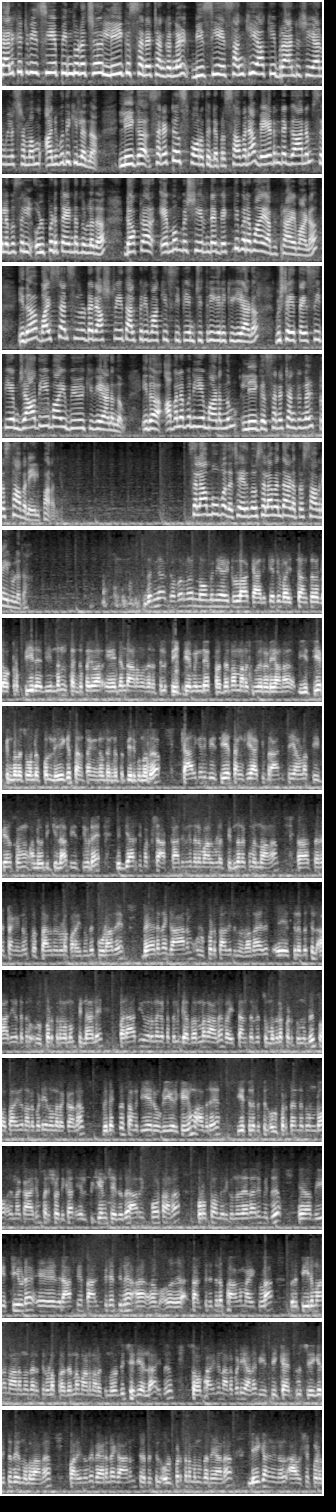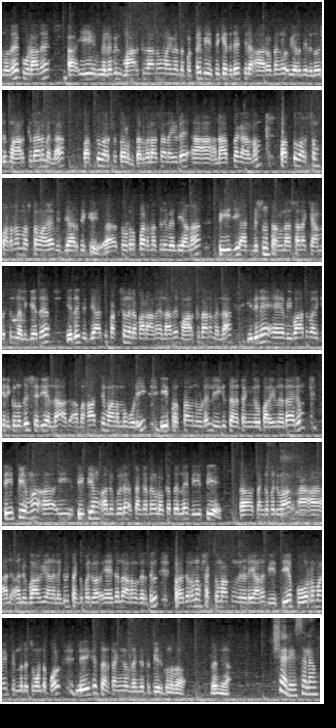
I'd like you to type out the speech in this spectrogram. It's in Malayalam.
കാലിക്കറ്റ് വി സിയെ പിന്തുണച്ച് ലീഗ് സെനറ്റ് അംഗങ്ങൾ ബി സിയെ സംഖ്യയാക്കി ബ്രാൻഡ് ചെയ്യാനുള്ള ശ്രമം അനുവദിക്കില്ലെന്ന് ലീഗ് സെനറ്റേഴ്സ് ഫോറത്തിന്റെ പ്രസ്താവന. വേടന്റെ ഗാനം സിലബസിൽ ഉൾപ്പെടുത്തേണ്ടെന്നുള്ളത് ഡോക്ടർ എം എം ബഷീറിന്റെ വ്യക്തിപരമായ അഭിപ്രായമാണ്. ഇത് വൈസ് ചാൻസലറുടെ രാഷ്ട്രീയ താൽപര്യമാക്കി സി പി എം ചിത്രീകരിക്കുകയാണ്. വിഷയത്തെ സി പി എം ജാതീയമായി ഉപയോഗിക്കുകയാണെന്നും ഇത് അപലപനീയമാണെന്നും ലീഗ് സെനറ്റ് അംഗങ്ങൾ പ്രസ്താവനയിൽ പറഞ്ഞു. സലാം മുഹമ്മദ് ചേരുന്നു. സലാം എന്താണ് പ്രസ്താവനയിലുള്ളത്? Thank you. Dhanya governor nominee ആയിട്ടുള്ള Calicut vice chancellor doctor P Raveendran Sangh Parivar agent ആണെന്ന തരത്തിൽ സി പി എമ്മിന്റെ പ്രചരണം നടക്കുന്നതിനിടെയാണ് ബി സി എ പിന്തുണച്ചുകൊണ്ട് ഇപ്പോൾ ലീഗ് അംഗങ്ങൾ രംഗത്തെത്തിയിരിക്കുന്നത്. കാലിക്കറ്റ് ബി സി എ സംഖ്യയാക്കി ബ്രാൻഡ് ചെയ്യാനുള്ള സി പി എം ശ്രമം അനുവദിക്കില്ല. ബി സിയുടെ വിദ്യാർത്ഥി പക്ഷ അക്കാദമിക നിലപാടുകളെ പിന്തുണക്കുമെന്നാണ് സെനറ്റ് അംഗങ്ങൾ പ്രസ്താവനയിലൂടെ പറയുന്നത്. കൂടാതെ വേടന ഗാനം ഉൾപ്പെടുത്താതിരുന്നത് അതായത് സിലബസിൽ ആദ്യഘട്ടത്തിൽ ഉൾപ്പെടുത്തണമെന്നും പിന്നാലെ പരാതി ഉയർന്ന ഘട്ടത്തിൽ ഗവർണറാണ് വൈസ് ചാൻസലർ ചുമതലപ്പെടുത്തുന്നത്. സ്വാഭാവിക നടപടി എന്ന നിലക്കാണ് വിദഗ്ധ സമിതിയെ രൂപീകരിക്കുകയും അവരെ ഈ സിലബസിൽ ഉൾപ്പെടുത്തേണ്ടതുണ്ടോ എന്ന കാര്യം പരിശോധിക്കാൻ ഏൽപ്പിക്കുകയും ചെയ്തത്. ആ റിപ്പോർട്ടാണ് പുറത്തു വന്നിരിക്കുന്നത്. ഏതായാലും ഇത് വി സിയുടെ രാഷ്ട്രീയ താല്പര്യത്തിന് താല്പര്യത്തിന്റെ ഭാഗമായിട്ടുള്ള ഒരു തീരുമാനമാണെന്ന തരത്തിലുള്ള പ്രചരണമാണ് നടക്കുന്നത്. ശരിയല്ല. ഇത് സ്വാഭാവിക നടപടിയാണ് വി സി ഇക്കാര്യത്തിൽ സ്വീകരിച്ചത് എന്നുള്ളതാണ് പറയുന്നത്. വേടന ഗാനം സിലബസിൽ ഉൾപ്പെടുത്തണമെന്ന് തന്നെയാണ് ലീഗ് അംഗങ്ങൾ ആവശ്യപ്പെടുന്നത്. കൂടാതെ ഈ നിലവിൽ മാർക്ക് ദാനവുമായി ബന്ധപ്പെട്ട് ബി സിക്കെതിരെ ചില ആരോപണങ്ങൾ ഉയർന്നിരുന്നു. ഇത് മാർക്ക് ദാനമല്ല പത്ത് വർഷത്തോളം സർവകലാശാലയുടെ അനാസ്ഥ കാരണം പത്ത് വർഷം പഠനം നഷ്ടമായ വിദ്യാർത്ഥിക്ക് തുടർ പഠനത്തിന് വേണ്ടിയാണ് പി ജി അഡ്മിഷൻ സർവകലാശാല ക്യാമ്പസിൽ നൽകിയത്. ഇത് വിദ്യാർത്ഥി പക്ഷ നിലപാടാണ്. അല്ലാതെ മാർക്ക് ദാനമല്ല ഇതിനെ വിവാദവൽക്കരിക്കുന്നത് ശരിയല്ല. അത് അപഹാസ്യമാണെന്നും കൂടി ഈ പ്രസ്താവനയുടെ ലീഗ് സെനറ്റ് അംഗങ്ങൾ പറയുന്നു. ഏതായാലും സി പി എം ഈ സി പി എം അനുകൂല സംഘടനകളൊക്കെ തന്നെ ബി സി എ സംഘപരിവാർ അനുഭാവിയാണ് അല്ലെങ്കിൽ സംഘപരിവാർ ഏജന്റ് ആണെന്ന തരത്തിൽ പ്രചരണം ശക്തമാക്കുന്നതിനിടെയാണ് ബി സി എ പൂർണമായും പിന്തുണച്ചുകൊണ്ട് ഇപ്പോൾ ലീഗ് സെനറ്റ് അംഗങ്ങൾ രംഗത്തെത്തിയിരിക്കുന്നത് ശരി സലാം.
